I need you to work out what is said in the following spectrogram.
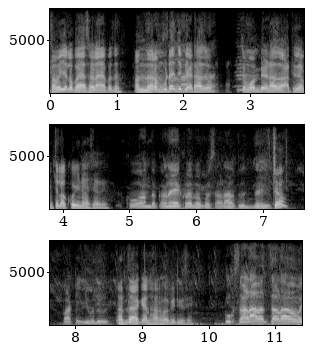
તમે ચલો ભયા સડાયા પતંગ. આમ નરમ મુડા બેઠા છો. ચમ આમ બેઠા છો? હાથી આમ ચલો કોઈ ના છે. કો આમ તો ઘણા ખોય પણ કોઈ સડાવતું જ નહીં. છો પાટી ગયું બધું. અને ત્યાં કેમ હાર વાગી ગયું છે? કોક સડાવે જ સડાવે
